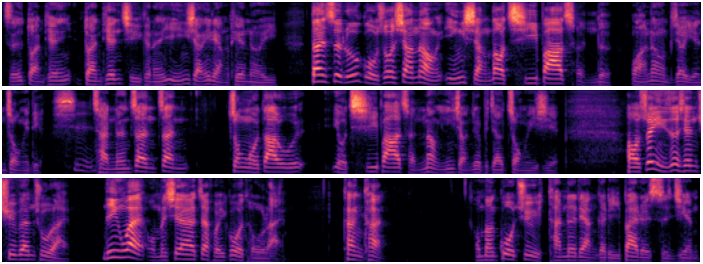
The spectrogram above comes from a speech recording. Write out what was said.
只是短天短天期可能影响一两天而已。但是如果说像那种影响到七八成的，哇，那种比较严重一点。是产能占占中国大陆。有七八成，那种影响就比较重一些。好，所以你这先区分出来。另外，我们现在再回过头来看看，我们过去谈了两个礼拜的时间，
